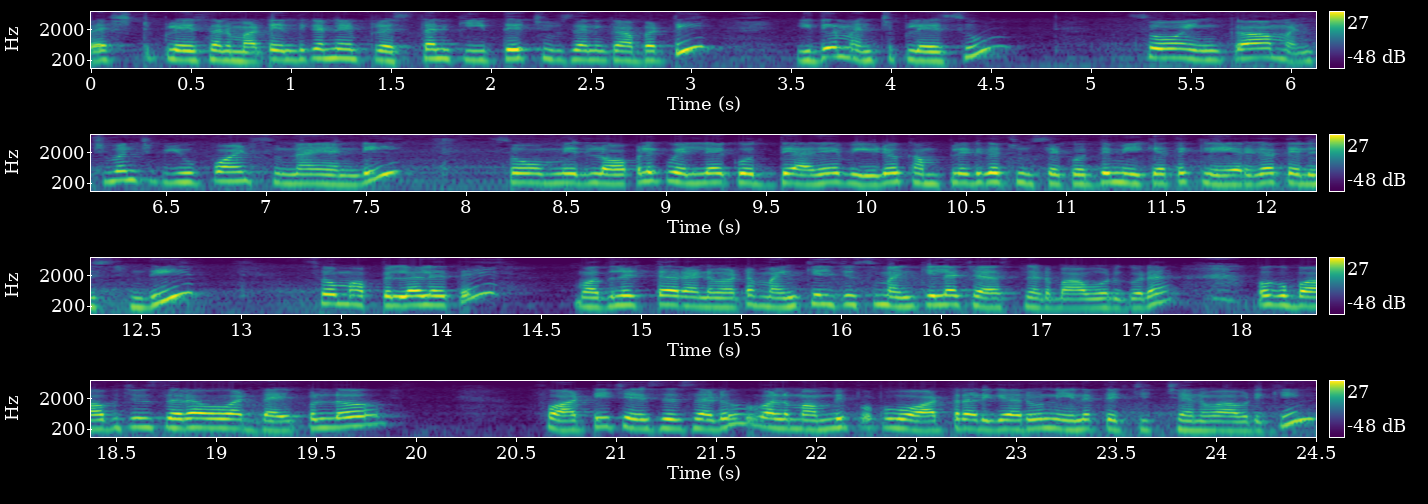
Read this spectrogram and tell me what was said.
బెస్ట్ ప్లేస్ అనమాట ఎందుకంటే నేను ప్రస్తుతానికి ఇదే చూశాను కాబట్టి ఇదే మంచి ప్లేసు సో ఇంకా మంచి మంచి వ్యూ పాయింట్స్ ఉన్నాయండి. సో మీరు లోపలికి వెళ్ళే కొద్దీ అదే వీడియో కంప్లీట్గా చూసే కొద్దీ మీకైతే క్లియర్గా తెలుస్తుంది. సో మా పిల్లలైతే మొదలెట్టారనమాట మంకీలు చూసి మంకీలా చేస్తున్నాడు మా ఊరు కూడా. ఒక బాబు చూసారా వాడి డైపర్లో ఫార్టీ చేసేసాడు. వాళ్ళ మమ్మీ పాప వాటర్ అడిగారు. నేనే తెచ్చిచ్చాను ఆవిడకి.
